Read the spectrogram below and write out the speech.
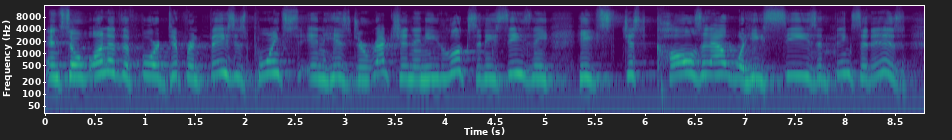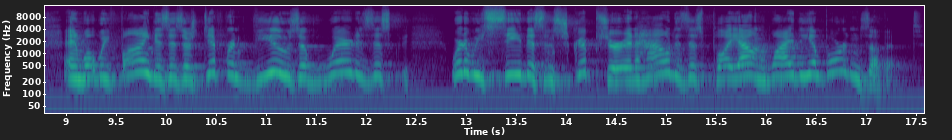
And so one of the four different faces points in his direction, and he looks and he sees and he, he just calls it out what he sees and thinks it is. And what we find is, is there's different views of where does this, where do we see this in Scripture and how does this play out and why the importance of it?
